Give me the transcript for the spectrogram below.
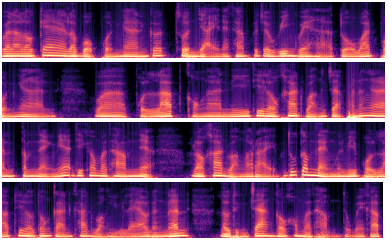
เวลาเราแก้ระบบผลงานก็ส่วนใหญ่นะครับ ก็จะวิ่งไปหาตัววัดผลงาน ว่าผลลัพธ์ของงานนี้ที่เราคาดหวังจากพนักงานตำแหน่งเนี้ยที่เข้ามาทำเนี่ย เราคาดหวังอะไรทุกตำแหน่งมันมีผลลัพธ์ที่เราต้องการคาดหวังอยู่แล้ว ดังนั้นเราถึงจ้างเขาเข้ามาทำถูกไหมครับ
